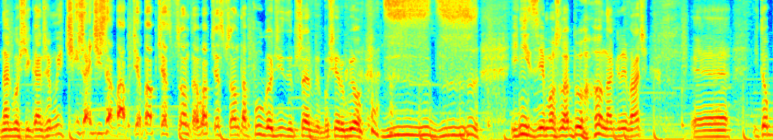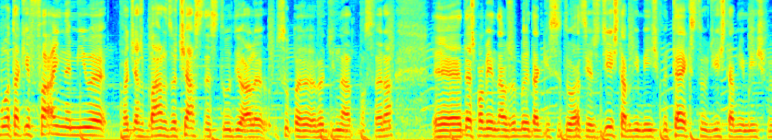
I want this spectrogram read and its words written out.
na głośnik. Andrzej mówi, cisza, cisza, babcia, babcia sprząta, babcia sprząta, pół godziny przerwy, bo się robiło dzz, dzz, i nic nie można było nagrywać. E, I to było takie fajne, miłe, chociaż bardzo ciasne studio, ale super rodzinna atmosfera. E, Też pamiętam, że były takie sytuacje, że gdzieś tam nie mieliśmy tekstu, gdzieś tam nie mieliśmy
